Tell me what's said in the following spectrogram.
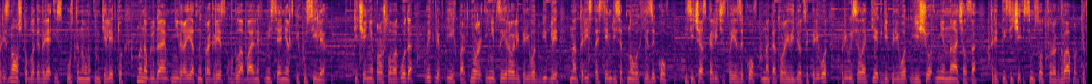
признал, что благодаря искусственному интеллекту мы наблюдаем невероятный прогресс в глобальных миссионерских усилиях – течение прошлого года Выклиф и их партнеры инициировали перевод Библии на 370 новых языков, и сейчас количество языков, на которые ведется перевод, превысило те, где перевод еще не начался – 3742 против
